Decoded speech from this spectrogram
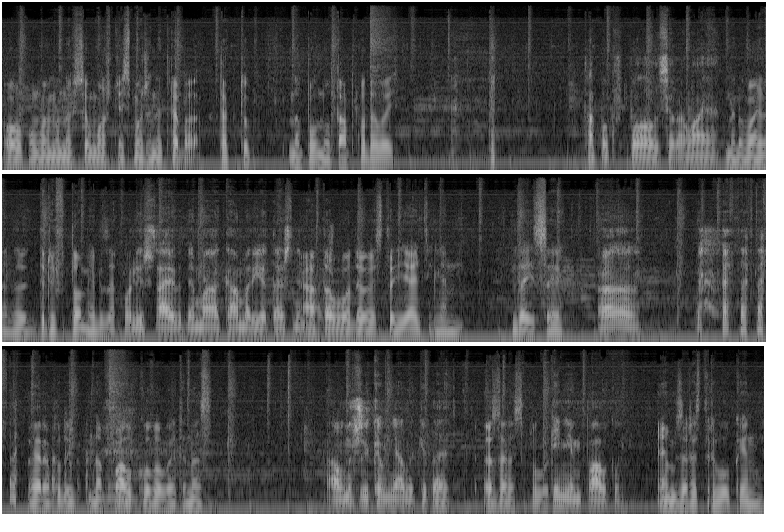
О, по-моєму, на всю мощність може не треба так тут на повну тапку давить. Та попалося, нормально. Нормально да, дрифтом як заходиш. Поліцаїв нема, камер я теж не А бачу. того диви стоять, глянь. Дайси. А, Зараз будуть на палку ловити нас. а вони і камнями кидають. А зараз получу. Кинь їм палку. Я їм зараз стрілу кину.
